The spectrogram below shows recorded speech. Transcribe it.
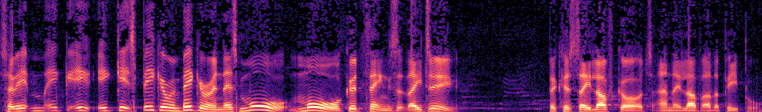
So it, it, it gets bigger and bigger, and there's more, more good things that they do because they love God and they love other people.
